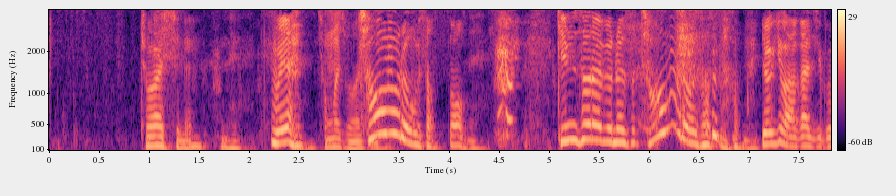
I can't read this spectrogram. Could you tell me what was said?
좋아하시는 네. 왜? 정말 좋아요. 처음으로 웃었어. 김설아 변호사 처음으로 웃었어. 여기 와가지고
